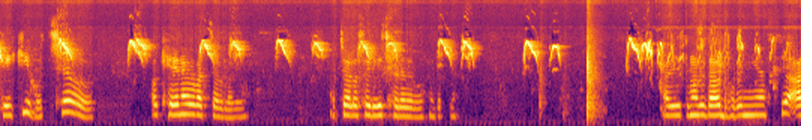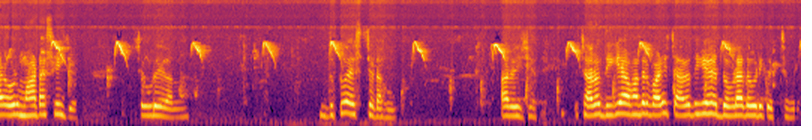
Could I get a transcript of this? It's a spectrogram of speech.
কে কি হচ্ছে? ও খেয়ে নেবে বাচ্চাগুলোকে। চলো সেদিকে ছেড়ে দেবো ওদেরকে। আর এই তোমাদের দাদা ধরে নিয়ে আসছে, আর ওর মাটা সেই যে, সে উড়ে গেল। দুটো এসছে ডাহুক আর ওই যে, চারোদিকে আমাদের বাড়ি, চারোদিকে দৌড়াদৌড়ি করছে পুরো।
